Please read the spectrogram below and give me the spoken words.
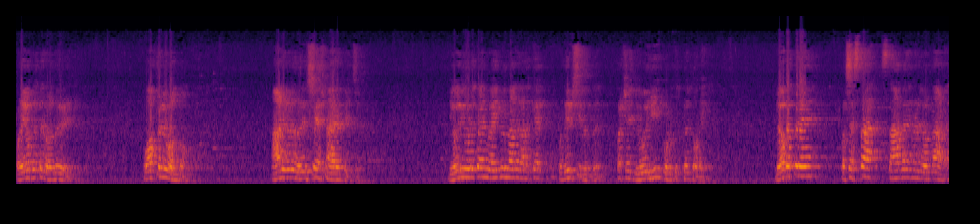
പ്രയോഗത്തിൽ വന്നു കഴിഞ്ഞു. പോർട്ടൽ വന്നു. ആളുകൾ രജിസ്ട്രേഷൻ ആരംഭിച്ചു. ജോലി കൊടുക്കാൻ വൈകുമെന്നാണ് കണക്കെ പ്രതീക്ഷിച്ചിരുന്നത്. പക്ഷെ ജോലിയും കൊടുക്കൽ തുടങ്ങി. ലോകത്തിലെ പ്രശസ്ത സ്ഥാപനങ്ങളിൽ ഒന്നാണ്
